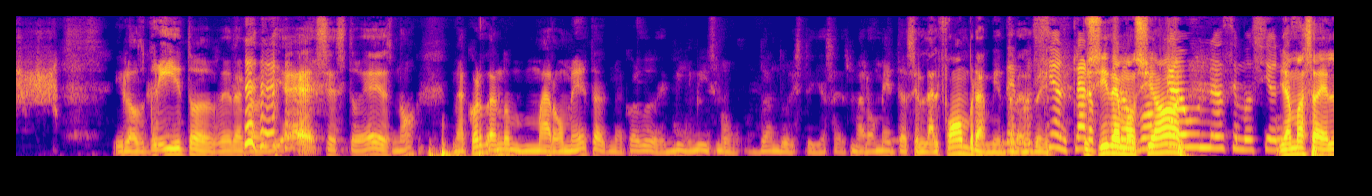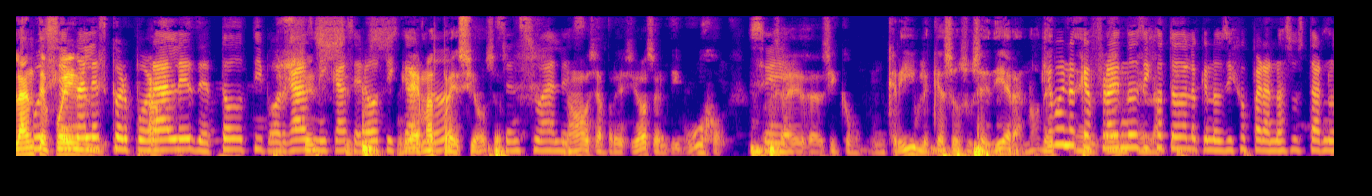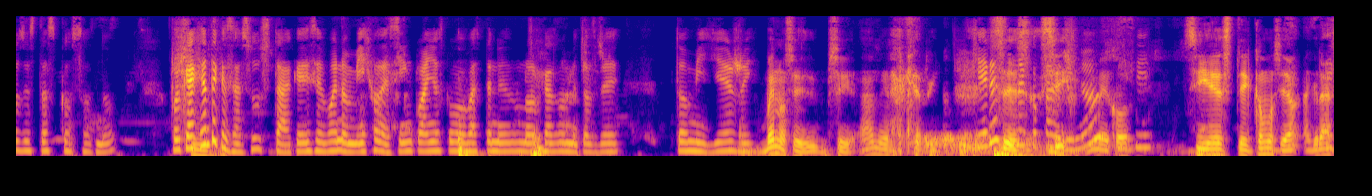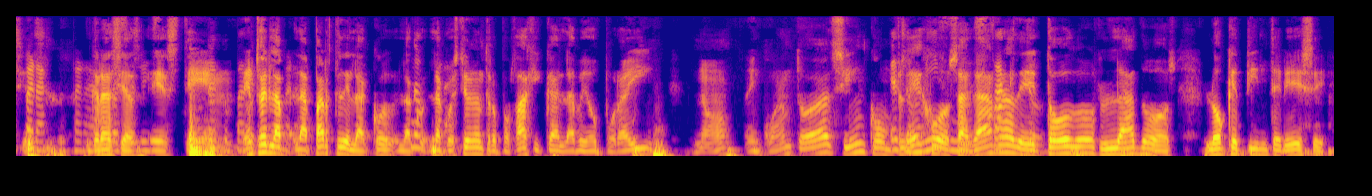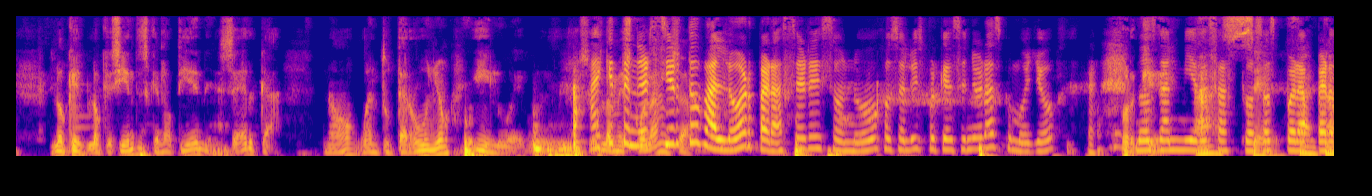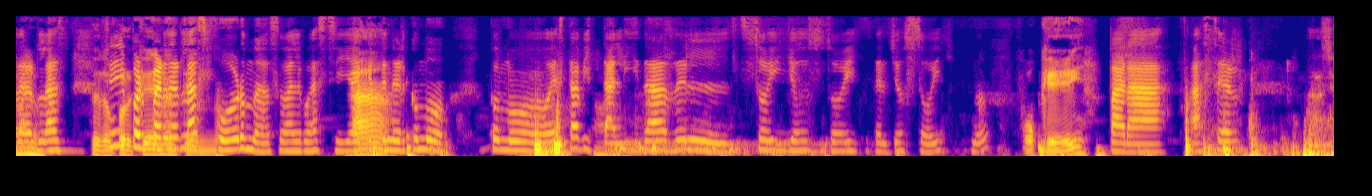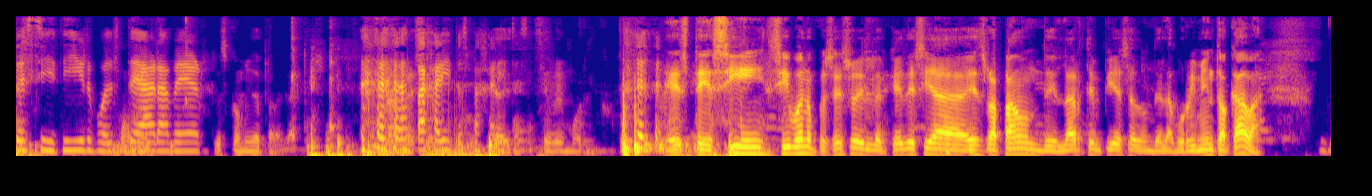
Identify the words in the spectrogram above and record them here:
"Ah", Y los gritos, era como, yes, esto es, ¿no? Me acuerdo dando marometas, me acuerdo de mí mismo dando, este, ya sabes, marometas en la alfombra De mientras ve- emoción, claro. sí, de emoción. unas emociones Ya más adelante fue... corporales de todo tipo, orgásmicas, sí, eróticas, Y además ¿no? preciosas. sensuales. No, o sea, precioso el dibujo. sí. O sea, es así como increíble que eso sucediera, ¿no? Qué De- bueno que en- Freud en- nos en dijo la- todo lo que nos dijo para no asustarnos de estas cosas, ¿no? Porque hay gente que se asusta, que dice, bueno, mi hijo de cinco años, ¿cómo va a tener un orgasmo mientras ve Tommy Jerry? Bueno, sí, sí. Ah, mira qué rico. ¿Quieres Sí, una copa sí, de vino? mejor. Sí, Sí, este, ¿cómo se llama? Gracias. para- para Gracias. Este, entonces la, parte de la, la, No, la cuestión antropofágica la veo por ahí, ¿no? En cuanto a sin complejos, mismo, agarra de todos lados lo que te interese, lo que, lo que sientes que no tienes cerca, ¿no? O en tu terruño y luego. Hay que tener cierto valor para hacer eso, ¿no, José Luis? Porque señoras como yo ¿Por nos dan miedo esas Hace cosas para perderlas. Pero Sí, ¿por, por, qué? No perder las formas o algo así. Hay Ah. que tener como, como esta vitalidad del soy yo soy, del yo soy, ¿no? Ok. Para hacer, Gracias. decidir, voltear a ver. Es comida para gatos. Pajaritos, pajaritos. Se ve muy rico. Este, sí, sí, bueno, pues eso es lo que decía Ezra Pound, el arte empieza donde el aburrimiento acaba.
